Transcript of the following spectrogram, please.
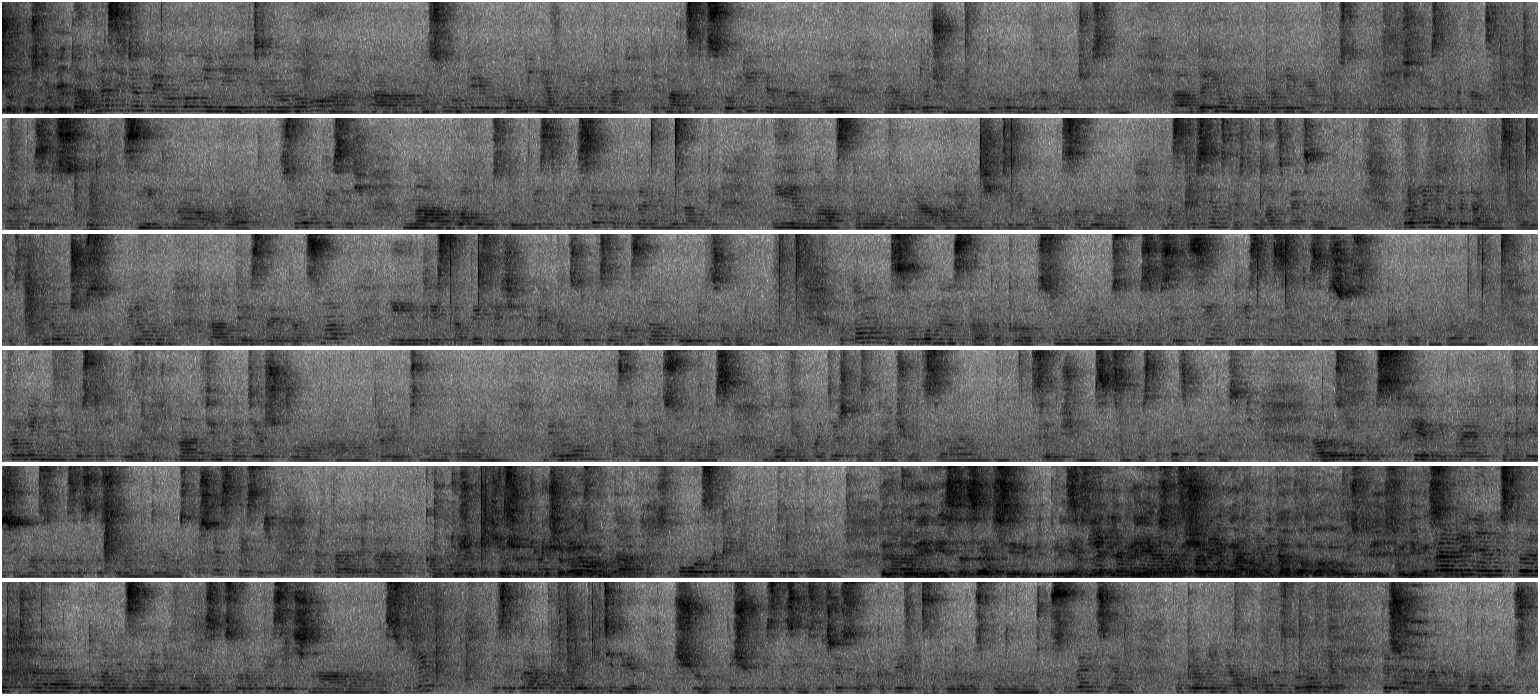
щоб просто ми. Так, у нас идет перевыполнение единого налога. А, На сумму перевыполнения 2 миллиона 15 100 гривен а, мы э, уточнюємо доходну і видаткову частину. А, Даємо на управління інфраструктури 415 тисяч 100, з них на апарат 40 тисяч, на благоустрій 250 капітальні видатки і на встановлення ограничителей там по соборной Воскресенской 125 верно. Управление капитального строительства миллион шестьсот, миллион а, триста это от СНАП и 300 тысяч это реконструкция моста по улице Горького. Потом свободный остаток а, в сумму миллион сто восемьдесят семь триста семьдесят шесть сорок копеек направляем. Управление инфраструктуры на финподдержку а, троллейбусному управлению миллион. Последняя сумма у нас по финподдержке заканчивается следующим месяцем 325 тысяч. А, Розробку схем і проєктних рішень масового застосування 96 тисяч. Это, это Ну, то, що, то, що картографічний тільки що матеріал, розмовляли. да, про це. по закріпленню території. Території міста за всіми підприємствами, Суб'єктами підприємцями, щоб вони господарювання, проводили да. там благоустрій своїми силами. Управління містобудування земельних відносин 40 тисяч на суди. Если кратко говорить, и тебе еще 1376 40 копеек это перерозподіл між субвенціями. Управління охорони здоров'я, те, що на мене нападав Льошик.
